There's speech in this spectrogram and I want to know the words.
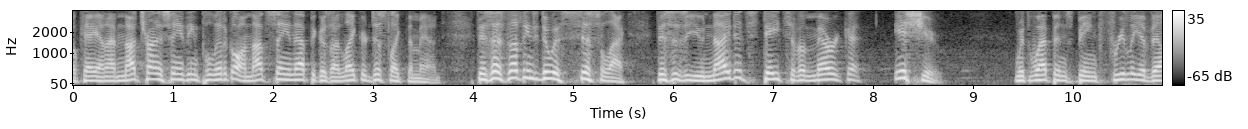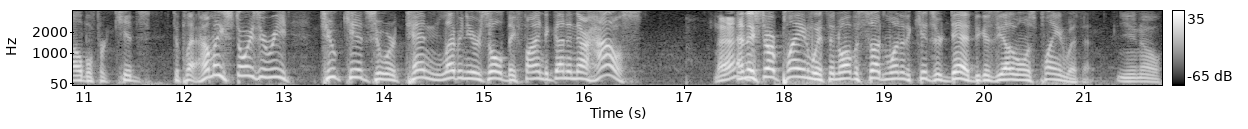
Okay, and I'm not trying to say anything political. I'm not saying that because I like or dislike the man. This has nothing to do with Sisolak. This is a United States of America issue with weapons being freely available for kids to play. How many stories you read? Two kids who are 10, 11 years old, they find a gun in their house Yeah. and they start playing with it, and all of a sudden one of the kids are dead because the other one was playing with it. You know,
